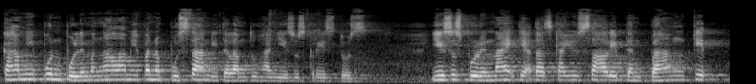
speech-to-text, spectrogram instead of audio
kami pun boleh mengalami penebusan di dalam Tuhan Yesus Kristus. Yesus boleh naik di atas kayu salib dan bangkit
